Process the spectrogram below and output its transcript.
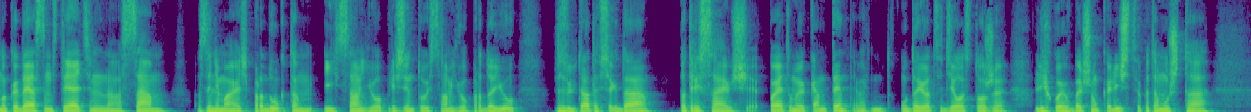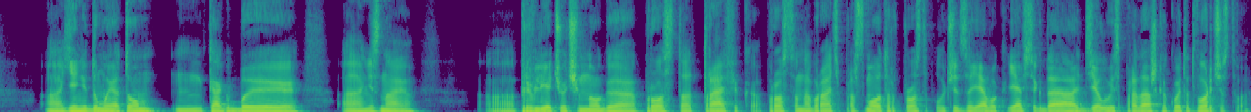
но когда я самостоятельно сам занимаюсь продуктом и сам его презентую, сам его продаю, результаты всегда потрясающие. Поэтому и контент, наверное, удается делать тоже легко и в большом количестве, потому что э, я не думаю о том, как бы, э, не знаю, э, привлечь очень много просто трафика, просто набрать просмотр, просто получить заявок. Я всегда делаю из продаж какое-то творчество.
